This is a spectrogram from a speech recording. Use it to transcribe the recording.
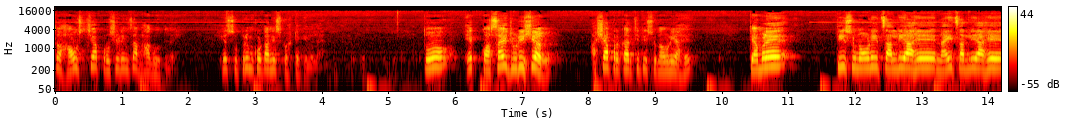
तर हाऊसच्या प्रोसिडिंगचा भाग होत नाही. हे सुप्रीम कोर्टाने स्पष्ट केलेलं आहे. तो एक कॉसाय ज्युडिशियल अशा प्रकारची ती सुनावणी आहे. त्यामुळे ती सुनावणी चालली आहे नाही चालली आहे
